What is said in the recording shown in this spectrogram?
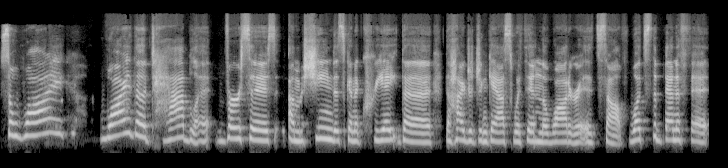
So why why the tablet versus a machine that's going to create the the hydrogen gas within the water itself? What's the benefit?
